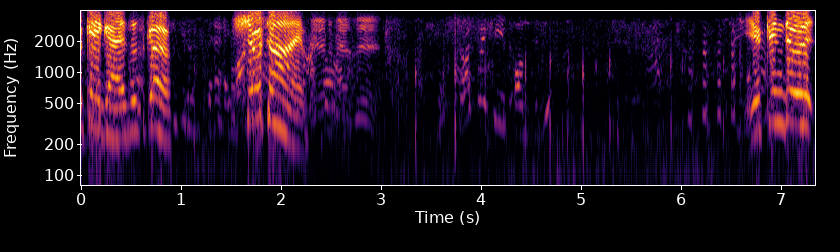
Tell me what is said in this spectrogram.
Okay, guys, let's go. Showtime. You can do it.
